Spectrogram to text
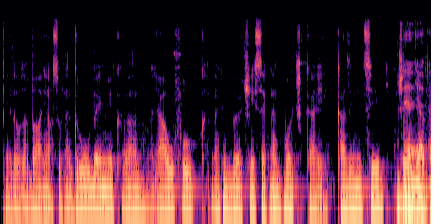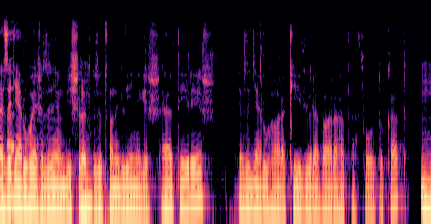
Például a bányászoknak gróbenjük van, vagy aufuk, nekünk bölcsészeknek bocskai, kazinci. És egyen, a- ez egyenruha és az egyen viselet Mhm. között van egy lényeges eltérés, hogy az egyenruhára kívülre varratnak foltokat, Uh-huh.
